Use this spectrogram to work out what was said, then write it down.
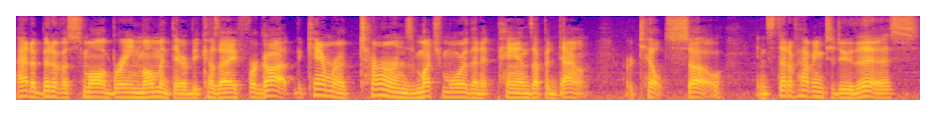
I had a bit of a small brain moment there because I forgot the camera turns much more than it pans up and down or tilts. So instead of having to do this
